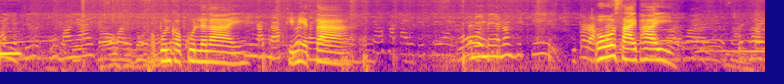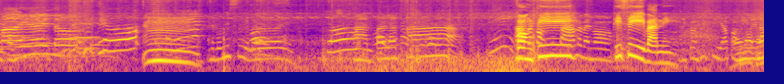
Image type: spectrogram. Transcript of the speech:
มใหญ่จืดอุ้มเอายายเอาไว้ขอบคุญขอบคุณละลายที่นะคะๆที่เมตตา อันนี้แม่น้องจิ๊กกี้โอ้สายภัยสบายเลยเด้ออืมอันนี้บ่มีสื่อเลยผ่านไปแล้วจ้ากล่องที่สามนะแม่นบ่ที่สี่บาทนี่อันนี้กล่องที่สี่เอากล่องนี้เลยเนา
